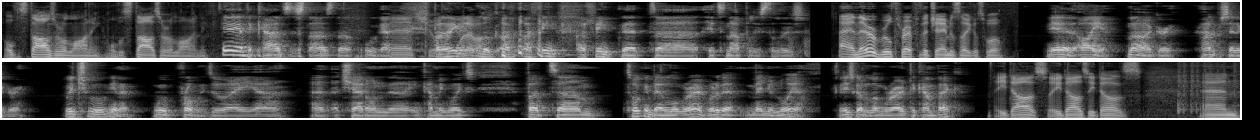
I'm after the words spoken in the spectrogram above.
All the stars are aligning. All the stars are aligning. Yeah, the cards and stars, though. We'll go. Yeah, sure, but I think, whatever. look, I, I think, I think that uh, it's Napoli's to lose. Hey, and they're a real threat for the Champions League as well. Yeah. Oh, yeah. No, I agree. Hundred percent agree. Which we'll, you know, we'll probably do a uh, a, a chat on uh, in coming weeks. But um, talking about a long road, what about Manuel Neuer? He's got a long road to come back. He does. He does. He does. And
